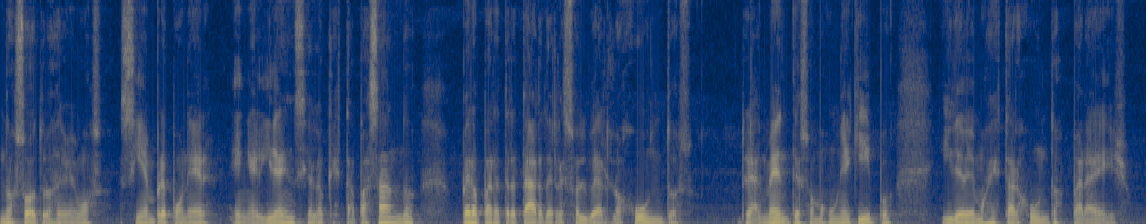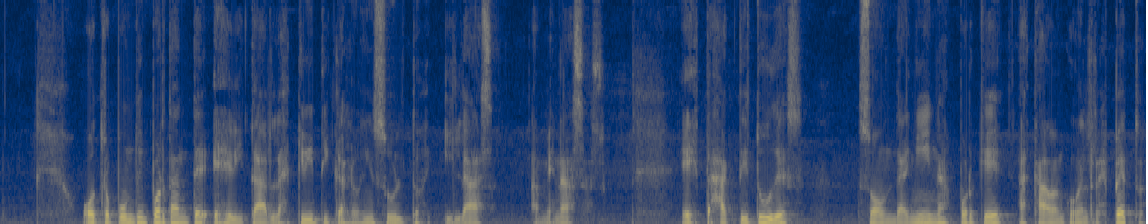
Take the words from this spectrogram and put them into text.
nosotros debemos siempre poner en evidencia lo que está pasando, pero para tratar de resolverlo juntos. Realmente somos un equipo y debemos estar juntos para ello. Otro punto importante es evitar las críticas, los insultos y las amenazas. Estas actitudes son dañinas porque acaban con el respeto.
